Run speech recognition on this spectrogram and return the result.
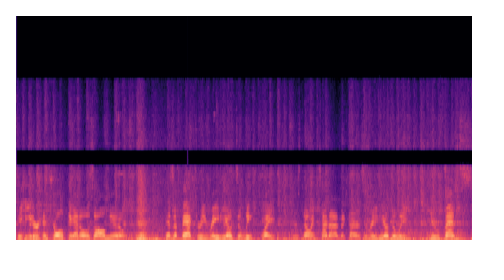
The heater control panel is all new. It has a factory radio delete plate. There's no antenna on the car. It's a radio delete. New vents.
